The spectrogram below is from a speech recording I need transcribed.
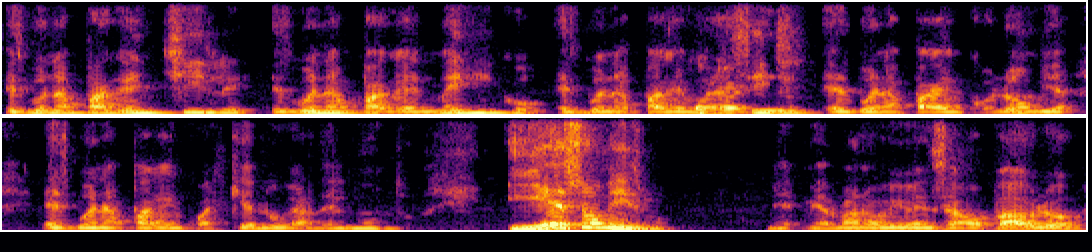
es buena paga en Chile, es buena paga en México, es buena paga en Brasil, es buena paga en Colombia, es buena paga en cualquier lugar del mundo. Y eso mismo, mi, hermano vive en Sao Paulo,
